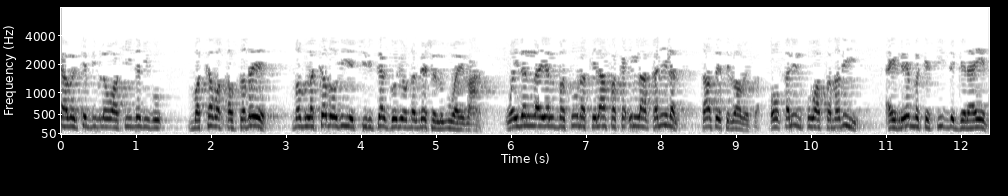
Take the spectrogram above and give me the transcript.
gaaban kadibna waa kii nebigu makaba qabsadaye mamlakadoodii iyo jiritaankoodii o dhan meesha lagu waayey macna. Waidan laa yalbasuuna khilaafaka ilaa qaliilan taasay tilmaamaysaa. Oo qaliilku waa sanadihii ay ree maka sii deganaayeen.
